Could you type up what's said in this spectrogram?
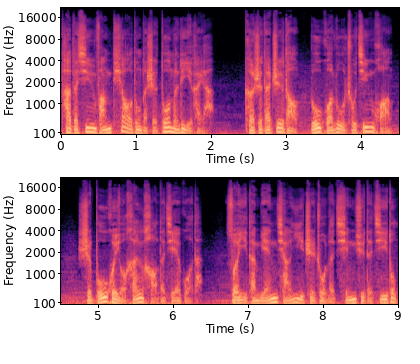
他的心房跳动的是多么厉害呀！可是他知道，如果露出惊慌，是不会有很好的结果的，所以他勉强抑制住了情绪的激动，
